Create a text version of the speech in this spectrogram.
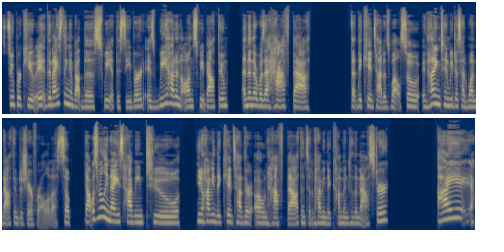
Super cute. It, the nice thing about the suite at the Seabird is we had an ensuite bathroom, and then there was a half bath that the kids had as well. So in Huntington, we just had one bathroom to share for all of us. So that was really nice having to, you know, having the kids have their own half bath instead of having to come into the master. I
